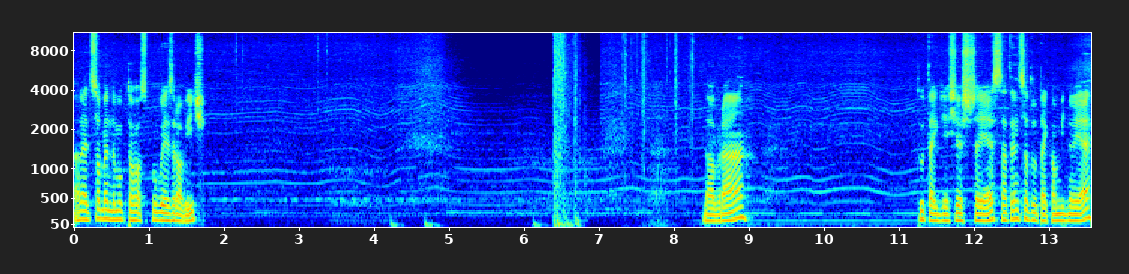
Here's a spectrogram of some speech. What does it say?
Ale co będę mógł, to spróbuję zrobić. Dobra. Tutaj gdzieś jeszcze jest, a ten co tutaj kombinuje?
